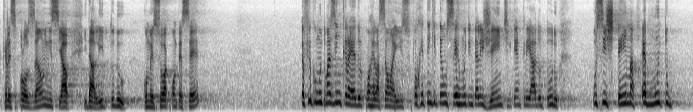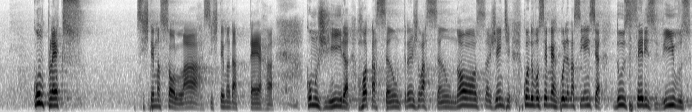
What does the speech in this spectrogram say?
aquela explosão inicial, e dali tudo começou a acontecer. Eu fico muito mais incrédulo com relação a isso, porque tem que ter um ser muito inteligente que tenha criado tudo. O sistema é muito complexo. Sistema solar, sistema da Terra, como gira, rotação, translação. Nossa, gente, quando você mergulha na ciência dos seres vivos,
